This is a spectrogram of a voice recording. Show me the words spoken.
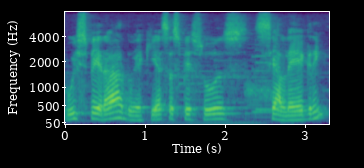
o esperado é que essas pessoas se alegrem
